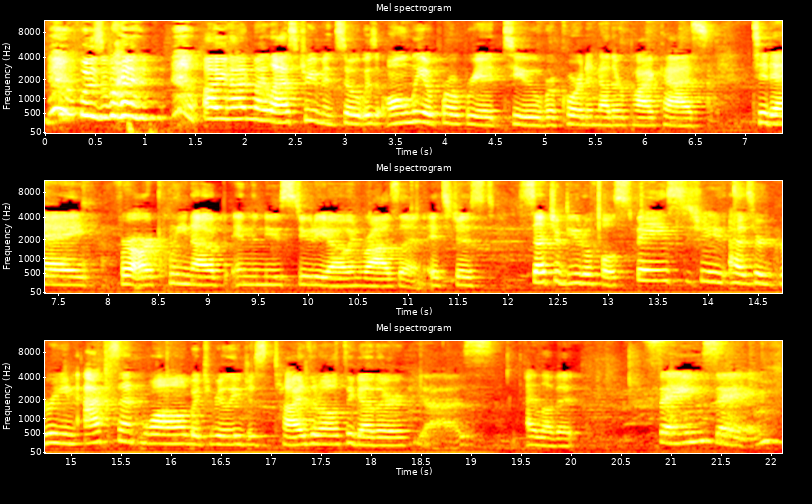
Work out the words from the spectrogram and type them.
was when I had my last treatment, so it was only appropriate to record another podcast today for our cleanup in the new studio in Roslyn. It's just such a beautiful space. She has her green accent wall, which really just ties it all together. Yes. I love it. Same, same.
